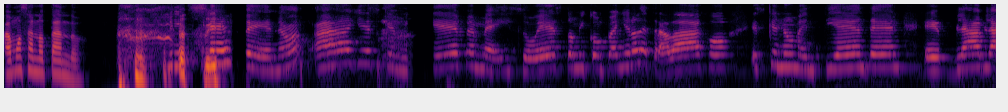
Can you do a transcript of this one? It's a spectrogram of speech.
vamos anotando. mi Sí. jefe, ¿no? Ay, es que mi jefe me hizo esto, mi compañero de trabajo, es que no me entienden, eh, bla, bla.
